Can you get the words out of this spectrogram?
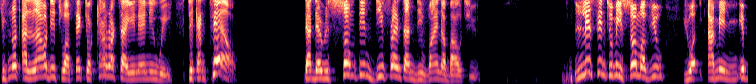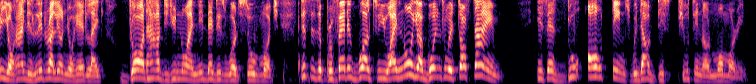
You've not allowed it to affect your character in any way. They can tell that there is something different and divine about you. Listen to me, some of you, you are, I mean, maybe your hand is literally on your head, like, God, how did you know I needed this word so much? This is a prophetic word to you. I know you are going through a tough time. He says, Do all things without disputing or murmuring,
